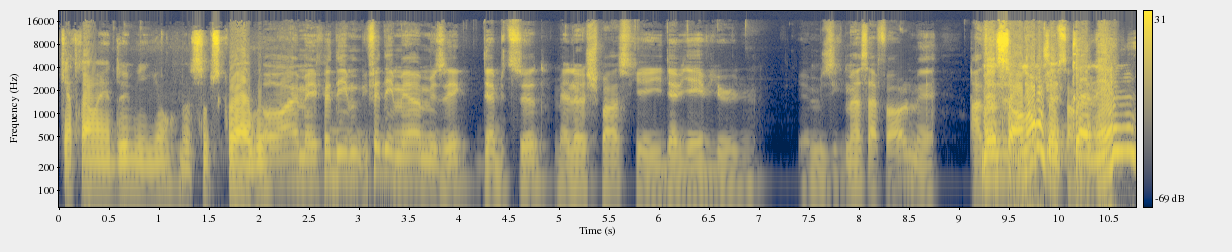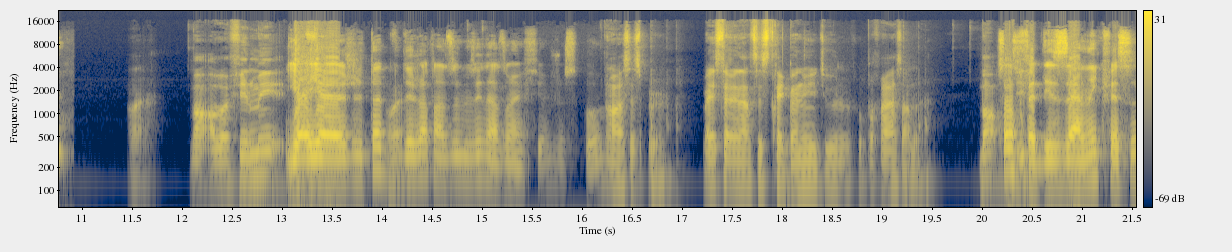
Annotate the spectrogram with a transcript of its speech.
82 millions de subscribers. Ouais, mais il fait des, il fait des meilleures musiques d'habitude. Mais là, je pense qu'il devient vieux. là. Musiquement, ça folle, mais. en Mais son nom, je le connais, là. Bon, on va filmer. Il y a, il y a- J'ai peut-être Ouais. déjà entendu la musique dans un film, je sais pas. Ah, ça se peut. Ben, c'est un artiste très connu et tout, là. Faut pas faire semblant. Bon. Ça, ça fait des années qu'il fait ça.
